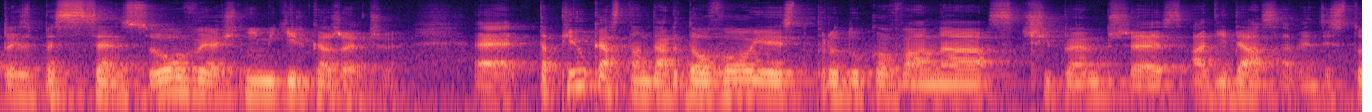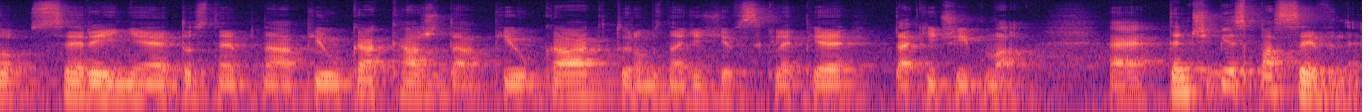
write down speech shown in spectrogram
to jest bez sensu, wyjaśnij mi kilka rzeczy. E, ta piłka standardowo jest produkowana z chipem przez Adidasa, więc jest to seryjnie dostępna piłka. Każda piłka, którą znajdziecie w sklepie, taki chip ma. E, ten chip jest pasywny,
